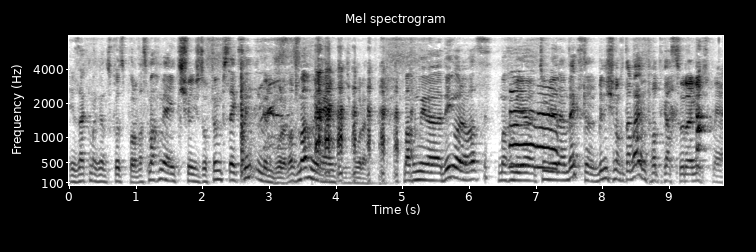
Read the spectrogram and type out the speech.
Hey, sag mal ganz kurz, Bruder, was machen wir eigentlich, wenn ich so 5, 6 hinten bin, Bruder? Was machen wir eigentlich, Bruder? Machen wir Ding oder was? Machen wir, tun wir dann wechseln? Bin ich noch dabei im Podcast oder nicht mehr?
